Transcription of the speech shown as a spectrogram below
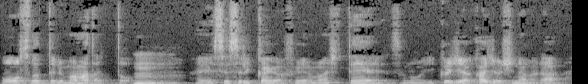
を育てるママたちと、うん。えー接する機会が増えまして、その育児や家事をしながら、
